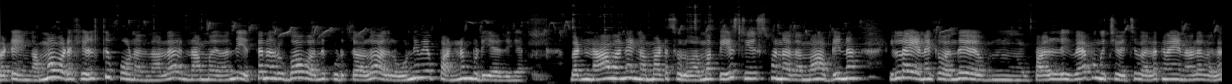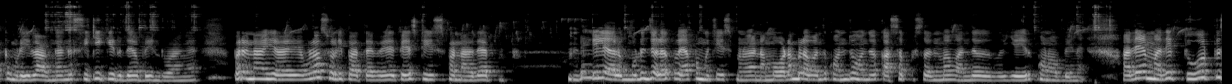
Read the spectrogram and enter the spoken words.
பட் எங்கள் அம்மாவோட ஹெல்த்து போனதுனால நம்ம வந்து எத்தனை ரூபா வந்து கொடுத்தாலும் அதில் ஒன்றுமே பண்ண முடியாதுங்க. பட் நான் வந்து எங்கள் அம்மாட்ட சொல்லுவேன் அம்மா பேஸ்ட் யூஸ் பண்ணாதம்மா. அப்படின்னா இல்லை எனக்கு வந்து பள்ளி வேப்பங்குச்சி வச்சு விளக்குனா என்னால் விளக்க முடியல அங்கங்கே சிக்கிக்கிறது அப்படின்றாங்க அப்புறம் நான் எவ்வளோ சொல்லி பார்த்தேன் பேஸ்ட் யூஸ் பண்ணாத. டெய்லி அதில் முடிஞ்ச அளவுக்கு வேப்பங்குச்சி யூஸ் பண்ணுவேன். நம்ம உடம்புல வந்து கொஞ்சம் கொஞ்சம் கசப்பு சன்மை வந்து இருக்கணும் அப்படின்னு. அதே மாதிரி துவர்ப்பு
